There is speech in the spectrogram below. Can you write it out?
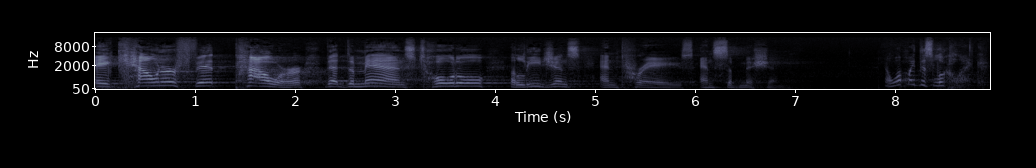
a counterfeit power that demands total allegiance and praise and submission. Now, what might this look like?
